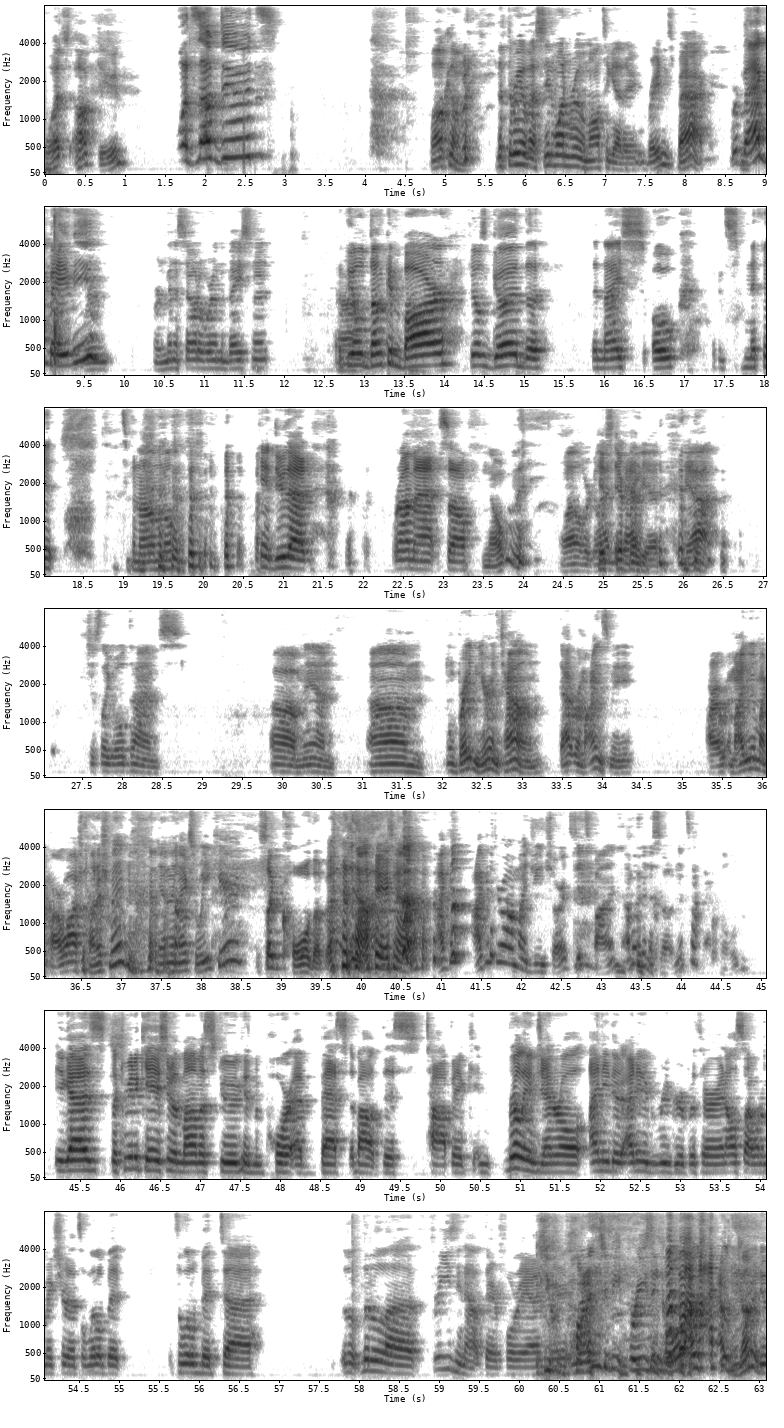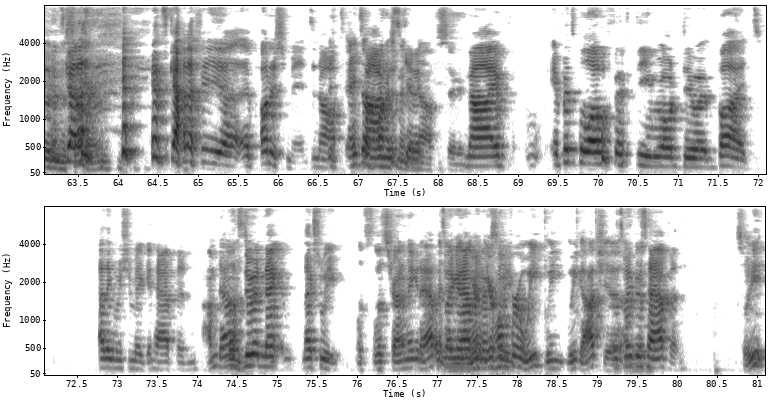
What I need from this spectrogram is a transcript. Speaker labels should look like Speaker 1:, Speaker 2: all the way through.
Speaker 1: What's up, dude?
Speaker 2: What's up, dudes?
Speaker 3: Welcome, the three of us in one room all together.
Speaker 1: Braydon's back.
Speaker 2: We're back, baby.
Speaker 3: We're, we're in Minnesota. We're in the basement.
Speaker 2: At the uh, old Duncan bar. Feels good. The the nice oak. I can sniff it. It's phenomenal. Can't do that where I'm at, so
Speaker 1: Nope.
Speaker 3: Well, we're glad
Speaker 1: It's
Speaker 3: to
Speaker 1: different.
Speaker 3: have you. Yeah, just like old times. Oh man. Um. Well, Braydon, you're in town. That reminds me. Are, am I doing my car wash punishment in the next week here?
Speaker 1: It's like cold up out here now.
Speaker 3: I can I can throw on my jean shorts. It's fine. I'm a Minnesotan. It's not that cold.
Speaker 2: you guys, the communication with Mama Skoog has been poor at best about this topic, and really in general. I need to I need to regroup with her, and also I want to make sure that's a little bit it's a little bit uh, little little uh, freezing out there for you.
Speaker 3: You want it to be freezing cold? I was I was gonna do it in the
Speaker 2: gotta-
Speaker 3: summer.
Speaker 2: it's gotta be a, a punishment. No,
Speaker 3: It's, it's
Speaker 2: No,
Speaker 3: a punishment enough, sir.
Speaker 2: Nah, if if it's below fifty, we won't do it. But I think we should make it happen.
Speaker 3: I'm down.
Speaker 2: Let's do it next next week.
Speaker 3: Let's let's try to make it happen.
Speaker 2: Let's make
Speaker 3: I
Speaker 2: it happen
Speaker 3: You're, you're home for a week. We we got you.
Speaker 2: Let's
Speaker 3: I
Speaker 2: make
Speaker 3: mean,
Speaker 2: this happen.
Speaker 3: Sweet.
